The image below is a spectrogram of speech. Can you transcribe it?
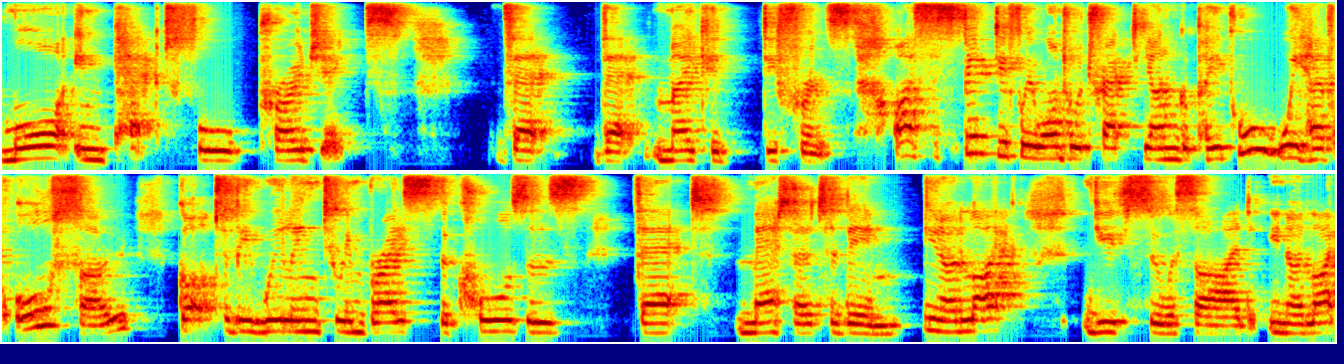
more impactful projects that, that make a difference. I suspect if we want to attract younger people, we have also got to be willing to embrace the causes that matter to them, you know, like youth suicide, you know, like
